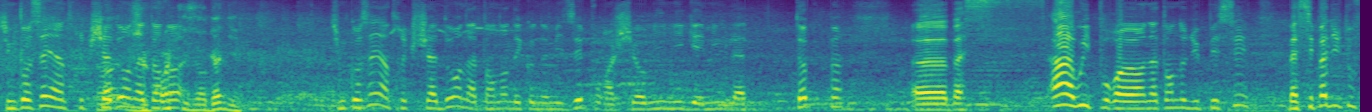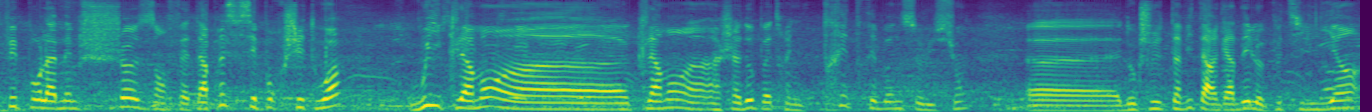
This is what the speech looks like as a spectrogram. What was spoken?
Tu me conseilles un truc Shadow en attendant. qu'ils ont gagné. Tu me conseilles un truc Shadow en attendant d'économiser pour un Xiaomi Mi Gaming Laptop euh, bah, Ah oui, pour euh, en attendant du PC. Bah, c'est pas du tout fait pour la même chose en fait. Après, si c'est pour chez toi, oui, clairement, clairement, un Shadow peut être une très très bonne solution. Euh, donc je t'invite à regarder le petit lien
